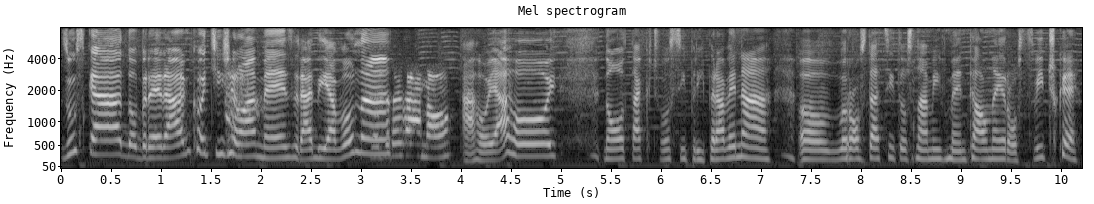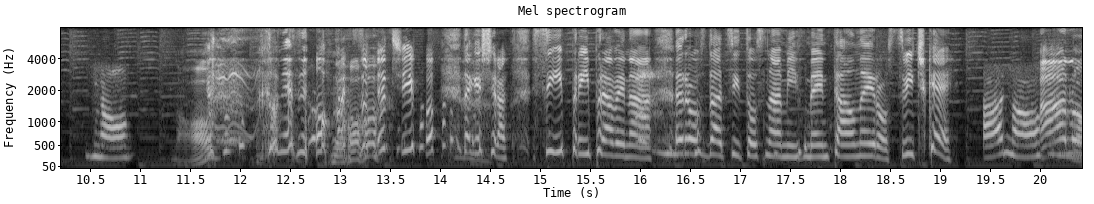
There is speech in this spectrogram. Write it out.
Zuzka, dobré ránko ti želáme z Rádia Vlna. Dobré ráno. Ahoj, ahoj. No tak čo, si pripravená uh, rozdať si to s nami v mentálnej rozcvičke? No, No, To neznelo No. presvedčivo. Tak ešte raz. Si pripravená rozdať si to s nami v mentálnej rozcvičke? áno. áno,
